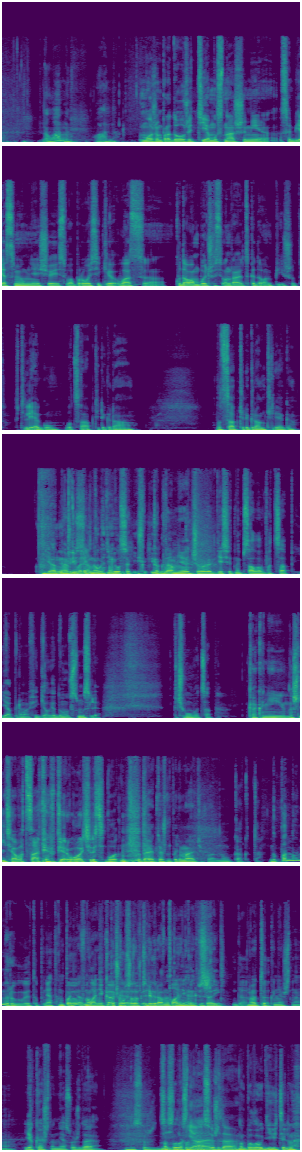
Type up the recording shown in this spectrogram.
Ну ладно, ладно. Можем продолжить тему с нашими собесами. У меня еще есть вопросики. Вас, э, куда вам больше всего нравится, когда вам пишут? В телегу, WhatsApp, Telegram? WhatsApp, Telegram, телега. Я однажды сильно удивился, когда мне человек 10 написало в WhatsApp. Я прям офигел. Я думаю, в смысле? Почему WhatsApp? Как они нашли тебя в WhatsApp в первую очередь? Вот, ну, типа, да, я тоже не понимаю, типа, ну, как это? Ну, по номеру, это понятно. Ну, по- понятно. В Ну, плане, как, почему э, сразу в Telegram в плане, как написать? Да. Ну, это, да. конечно, я, конечно, не осуждаю, Ну, слушай, но было, не хватает, Я осуждаю. но было удивительно.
